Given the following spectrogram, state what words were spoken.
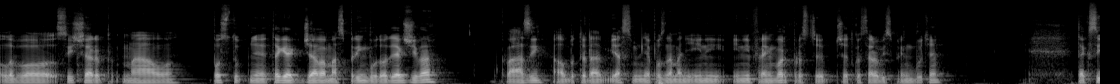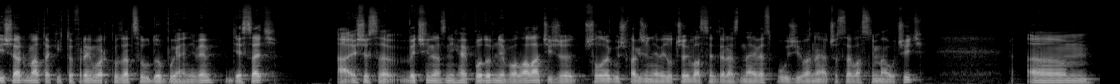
lebo C Sharp mal postupne, tak jak Java má Spring Boot odjak živa, kvázi, alebo teda ja som nepoznám ani iný, iný framework, proste všetko sa robí v Spring Boote tak C Sharp mal takýchto frameworkov za celú dobu, ja neviem, 10 a ešte sa väčšina z nich aj podobne volala, čiže človek už fakt, že nevedel, čo je vlastne teraz najviac používané a čo sa vlastne má učiť. Um,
